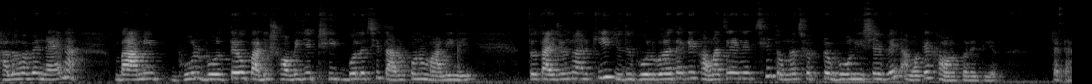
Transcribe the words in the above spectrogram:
ভালোভাবে নেয় না, বা আমি ভুল বলতেও পারি, সবই যে ঠিক বলেছি তারও কোনো মানি নেই। তো তাই জন্য আর কি, যদি ভুল বলে থাকি ক্ষমা চেয়ে নিচ্ছি, তোমরা ছোট্ট বোন হিসেবে আমাকে ক্ষমা করে দিও। টাটা।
